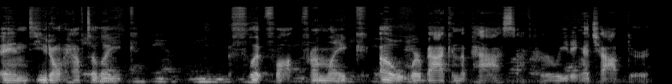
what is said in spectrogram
and you don't have to like flip flop from like oh we're back in the past after reading a chapter.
